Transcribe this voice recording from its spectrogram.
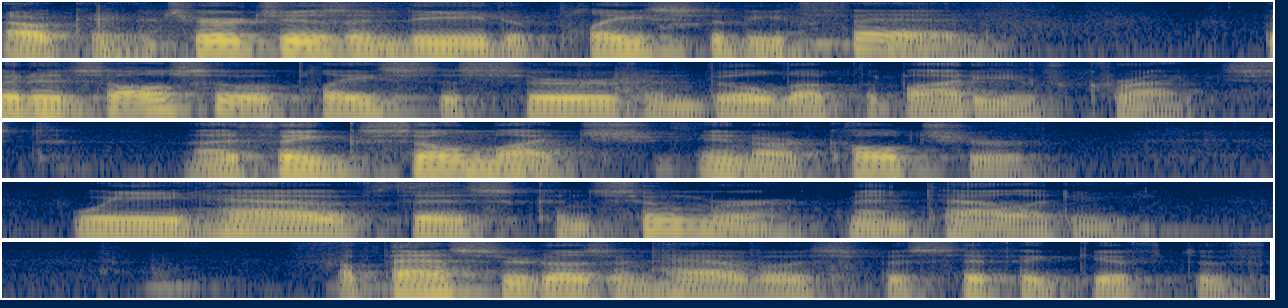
Okay, church is indeed a place to be fed, but it's also a place to serve and build up the body of Christ. I think so much in our culture, we have this consumer mentality. A pastor doesn't have a specific gift of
